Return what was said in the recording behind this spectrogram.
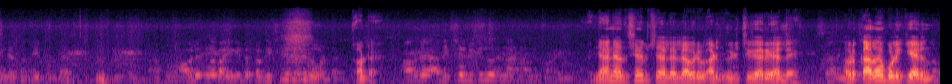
രംഗത്തെത്തിയിട്ടുണ്ട്. അപ്പോൾ അവർ ഇന്ന് വൈകിട്ട് പ്രതിഷേധിക്കുന്നുമുണ്ട്. അവരെ അവർ അധിക്ഷേപിക്കുന്നു എന്നാണ് അവർ പറയുന്നത്. ഞാൻ അധിക്ഷേപിച്ചാലല്ലോ അവർ ഇടിച്ചു കയറിയല്ലേ? അവർ കഥ പൊളിക്കായിരുന്നു.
